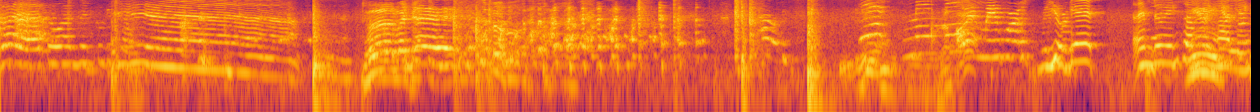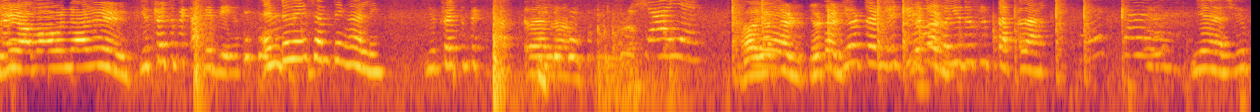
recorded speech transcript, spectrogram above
Gaya, 200 ko kita. Yeah. Ah, pwede. Okay, me first. me You get. I'm doing something, Hmm, Ali. Sige, hama ka man niya, Ali. You try to pick up, baby. I'm doing something, Ali. You try to pick up. Well, uh, Ah, your turn, your turn. your turn. You, you Your also, turn. you do flip top. Ala. Yes, you.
